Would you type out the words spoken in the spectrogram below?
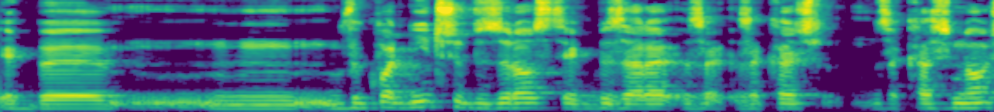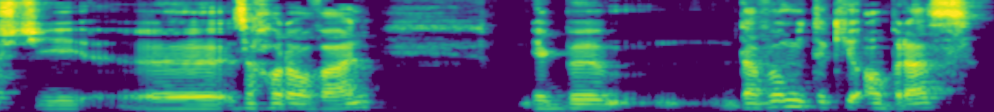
jakby mm, wykładniczy wzrost jakby zakaź, zakaźności yy, zachorowań jakby dawał mi taki obraz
